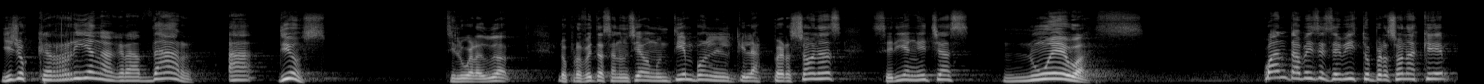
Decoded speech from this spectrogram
y ellos querrían agradar a Dios. Sin lugar a duda, los profetas anunciaban un tiempo en el que las personas serían hechas nuevas. ¿Cuántas veces he visto personas que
